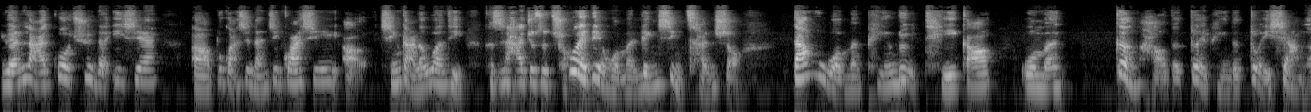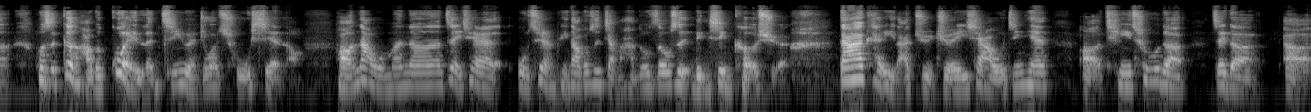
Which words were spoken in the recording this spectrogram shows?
原来过去的一些。呃，不管是人际关系、呃情感的问题，可是它就是淬炼我们灵性成熟。当我们频率提高，我们更好的对频的对象呢，或是更好的贵人机缘就会出现哦。好，那我们呢，这一切五次元频道都是讲的很多都是灵性科学，大家可以来咀嚼一下我今天呃提出的这个呃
